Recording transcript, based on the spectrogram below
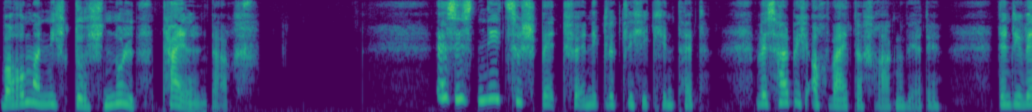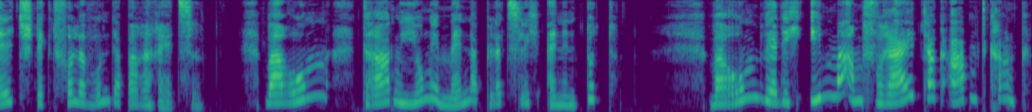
warum man nicht durch Null teilen darf. Es ist nie zu spät für eine glückliche Kindheit, weshalb ich auch weiter fragen werde. Denn die Welt steckt voller wunderbarer Rätsel. Warum tragen junge Männer plötzlich einen Dutt? Warum werde ich immer am Freitagabend krank?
